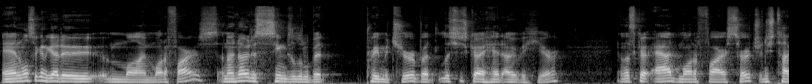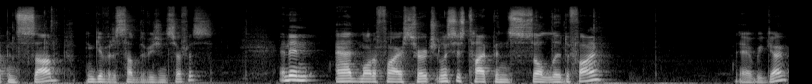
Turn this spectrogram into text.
And I'm also going to go to my modifiers. And I know this seems a little bit premature, but let's just go ahead over here. And let's go add modifier search and just type in sub and give it a subdivision surface. And then add modifier search and let's just type in solidify. There we go.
